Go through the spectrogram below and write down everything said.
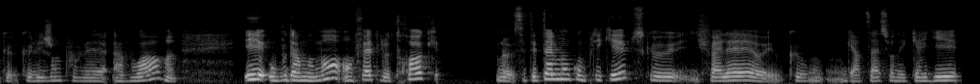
que, les gens pouvaient avoir. Et au bout d'un moment, en fait, le troc, c'était tellement compliqué, puisqu'il fallait qu'on garde ça sur des cahiers,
